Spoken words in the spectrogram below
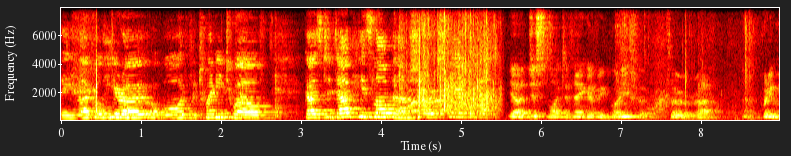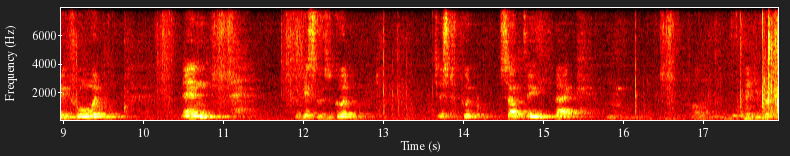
the Local Hero Award for 2012 goes to Doug Hislop, and I'm sure it's shared Yeah, I'd just like to thank everybody for, for uh, uh, putting me forward. And I guess it was good just to put something back. Thank you very much.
